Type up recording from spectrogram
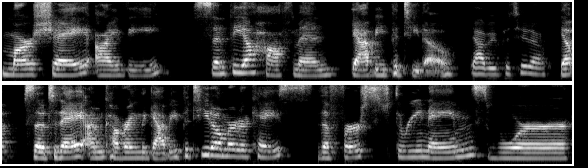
Marche Ivy, Cynthia Hoffman, Gabby Petito. Gabby Petito. Yep. So today I'm covering the Gabby Petito murder case. The first three names were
